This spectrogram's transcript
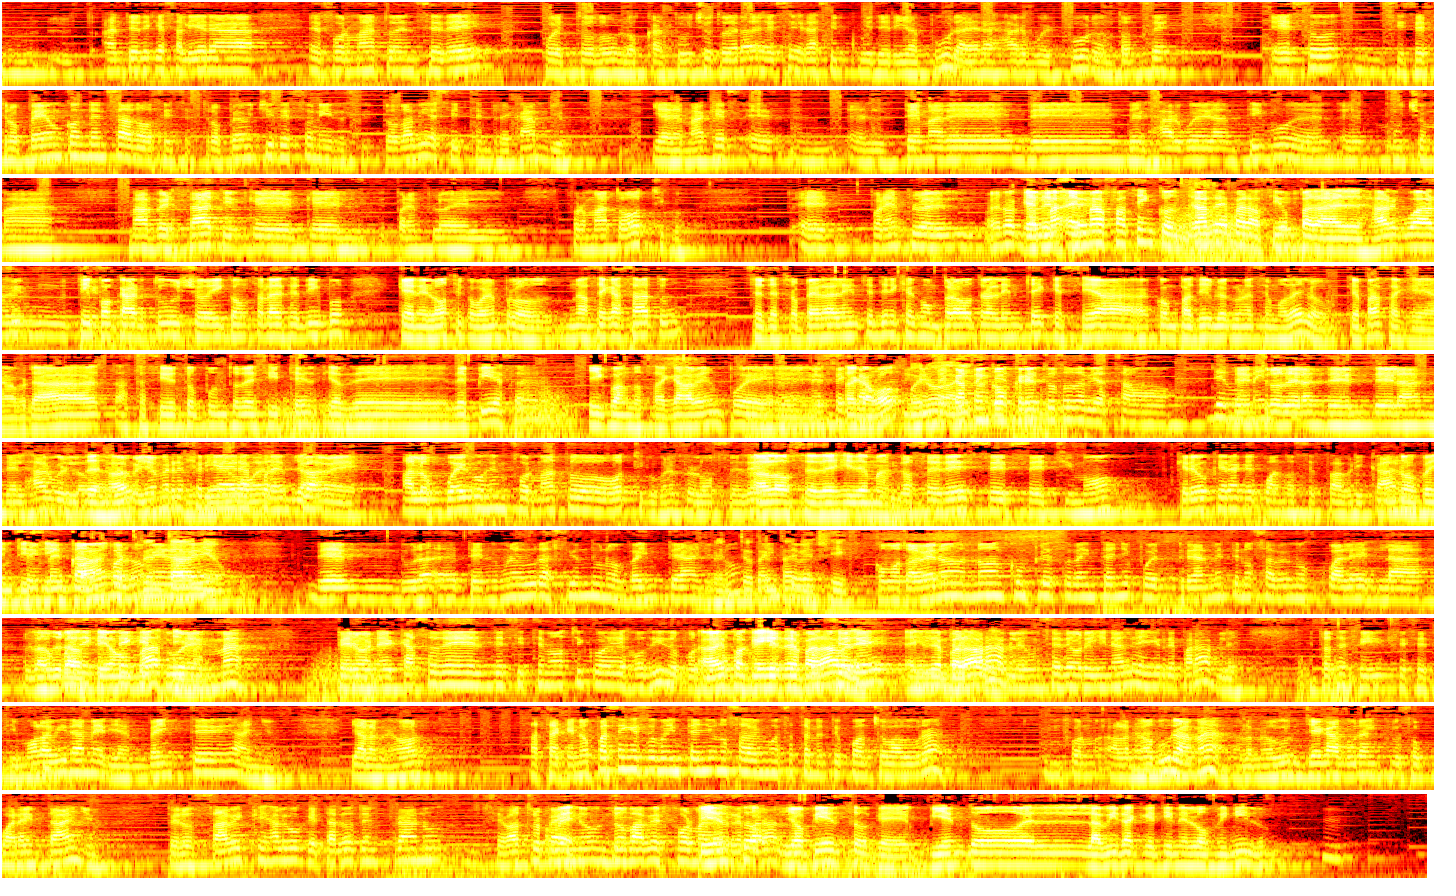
antes de que saliera el formato en CD pues todos los cartuchos todo era era circuitería pura era hardware puro entonces eso, si se estropea un condensador, si se estropea un chip de sonido, si- todavía existen recambios. Y además que es- es, mm, el tema de, de- del hardware antiguo es, es mucho más, más versátil que, que el, por ejemplo, el formato óptico. Eh, por ejemplo, el, Bueno, que es más, es más fácil encontrar reparación Sí. para el hardware Sí, sí. tipo cartucho y consola de ese tipo que en el óptico. Por ejemplo, una Sega Saturn, se te estropea la lente, tienes que comprar otra lente que sea compatible con ese modelo. ¿Qué pasa? Que habrá hasta cierto punto de existencia de, de piezas y cuando se acaben, pues en ese se caso, acabó. en Bueno, ahí- caso en concreto todavía estamos De dentro momento. de la- de- de la- del hardware. Lo, que yo me refería era, por ejemplo, a los juegos en formato óptico, por ejemplo, los CDs. A los CDs y demás. Los CDs se, se estimó, creo que era que cuando se fabricaron, Unos 25 se inventaron por años, ¿no? primera 30 vez, años. De, dura- eh, tener una duración de unos 20 años, 20 ¿no? o 30 años, sí. Como todavía no, no han cumplido esos 20 años, pues realmente no sabemos cuál es la, a lo La mejor puede que duración sea que máxima. duren más. Pero en el caso del, del sistema óptico es jodido, porque, Ay, como porque si es irreparable, CD, es irreparable. Un CD original es irreparable. Entonces, si, si se estimó la vida media en 20 años Y a lo mejor, hasta que no pasen esos 20 años, no sabemos exactamente cuánto va a durar. A lo mejor dura más, a lo mejor llega a durar incluso 40 años. Pero sabes que es algo que tarde o temprano se va a estropear y no, va a haber forma de repararlo. Yo pienso que viendo el- la vida que tienen los vinilos,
